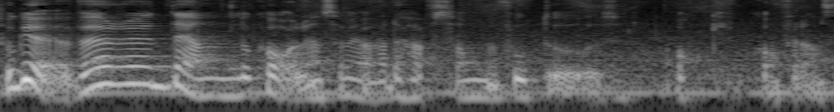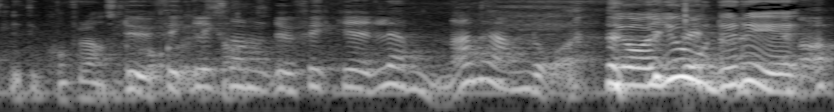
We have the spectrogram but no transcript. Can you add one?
tog över den lokalen som jag hade haft som foto och konferens, lite konferenslokal. Du fick liksom, du fick lämna den då. Jag gjorde det. Ja.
